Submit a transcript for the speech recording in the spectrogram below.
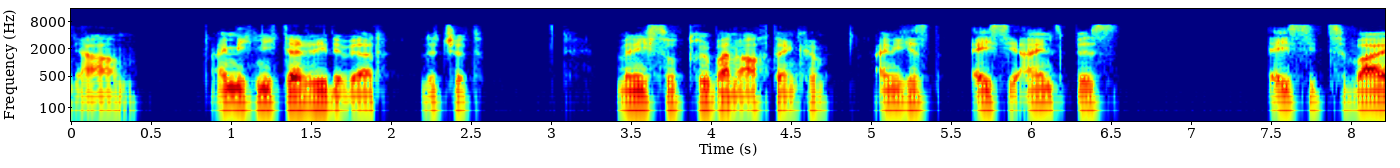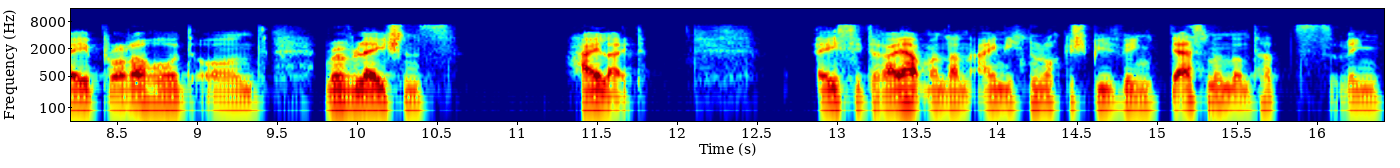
ja eigentlich nicht der Rede wert, legit. Wenn ich so drüber nachdenke. Eigentlich ist AC1 bis AC2 Brotherhood und Revelations Highlight. AC3 hat man dann eigentlich nur noch gespielt wegen Desmond und hat wegen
